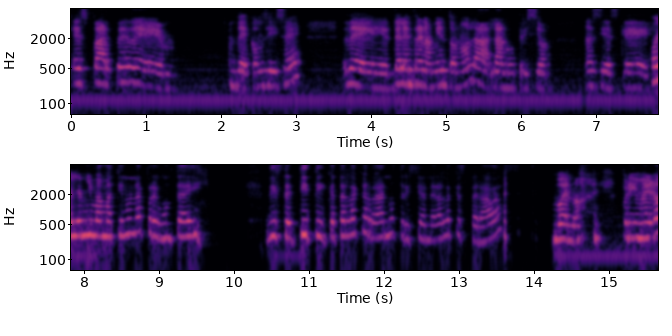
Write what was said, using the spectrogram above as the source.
es parte de, de ¿cómo se dice? De, del entrenamiento, ¿no? La, la nutrición. Así es que. Oye, mi mamá tiene una pregunta ahí. Dice, Titi, ¿qué tal la carrera de nutrición? ¿Era lo que esperabas? Bueno, primero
